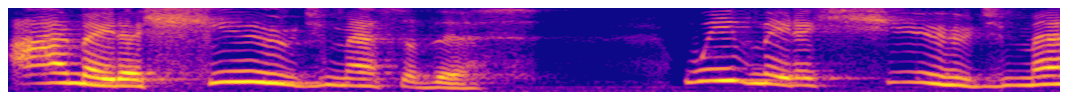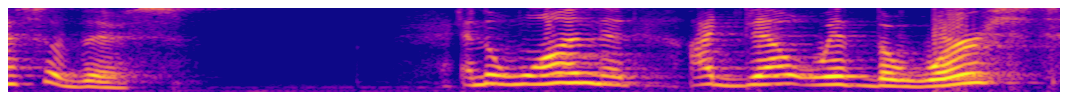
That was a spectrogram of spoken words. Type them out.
I made a huge mess of this. We've made a huge mess of this. And the one that I dealt with the worst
